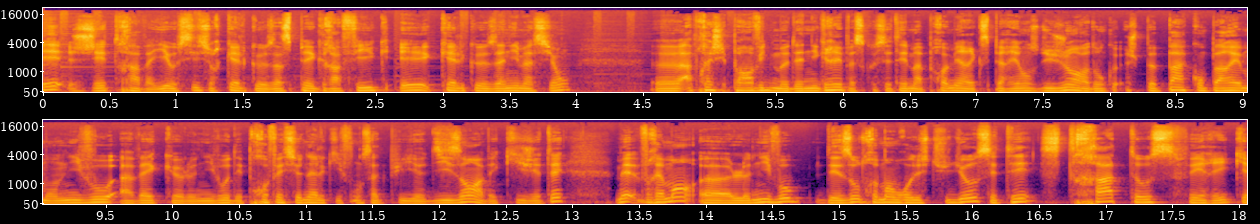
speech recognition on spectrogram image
Et j'ai travaillé aussi sur quelques aspects graphiques et quelques animations. Euh, après, j'ai pas envie de me dénigrer parce que c'était ma première expérience du genre, donc je peux pas comparer mon niveau avec le niveau des professionnels qui font ça depuis 10 ans, avec qui j'étais. Mais vraiment, euh, le niveau des autres membres du studio, c'était stratosphérique.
